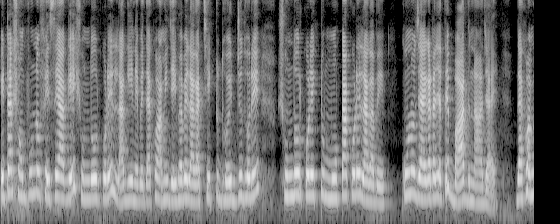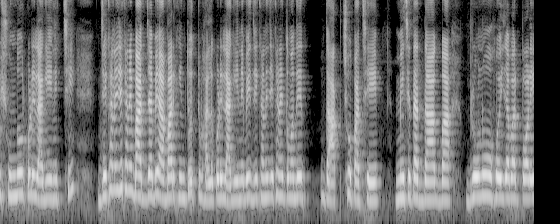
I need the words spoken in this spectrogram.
এটা সম্পূর্ণ ফেসে আগে সুন্দর করে লাগিয়ে নেবে। দেখো আমি যেইভাবে লাগাচ্ছি, একটু ধৈর্য ধরে সুন্দর করে, একটু মোটা করে লাগাবে। কোনো জায়গাটা যাতে বাদ না যায়। দেখো আমি সুন্দর করে লাগিয়ে নিচ্ছি। যেখানে যেখানে বাদ যাবে আবার কিন্তু একটু ভালো করে লাগিয়ে নেবে। যেখানে যেখানে তোমাদের দাগ ছোপ আছে মেচেতার দাগ বা ব্রণ হয়ে যাবার পরে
